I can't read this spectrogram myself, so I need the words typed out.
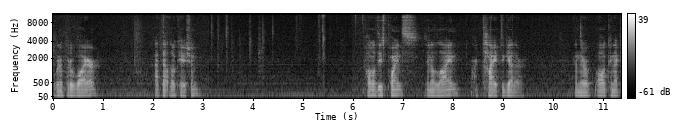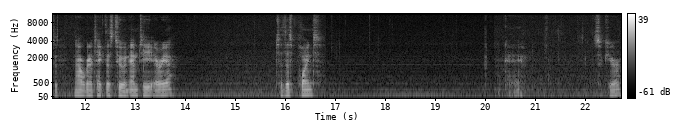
we're going to put a wire at that location. All of these points in a line are tied together. and they're all connected. Now we're going to take this to an empty area to this point. Okay. Secure.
